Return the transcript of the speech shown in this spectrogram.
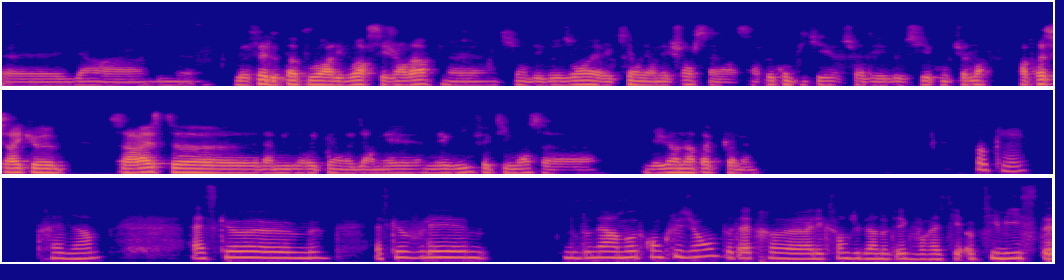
euh, y a le fait de ne pas pouvoir aller voir ces gens-là euh, qui ont des besoins et avec qui on est en échange, c'est un, un, peu compliqué sur des dossiers ponctuellement. Après, c'est vrai que ça reste la minorité, on va dire, mais, mais oui, effectivement, ça, il y a eu un impact quand même. Ok, très bien. Est-ce que, euh, est-ce que vous voulez nous donner un mot de conclusion? Peut-être, euh, Alexandre, j'ai bien noté que vous restiez optimiste.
